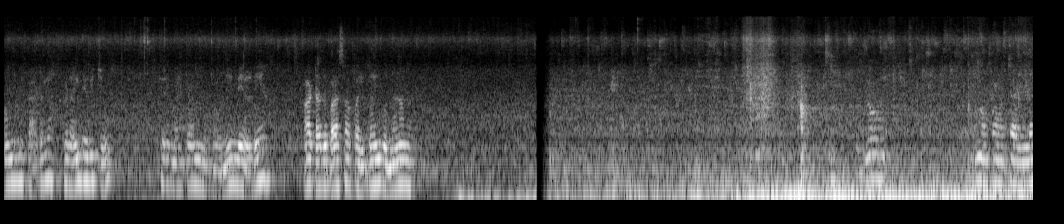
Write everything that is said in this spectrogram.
ਉਹਨੂੰ ਮੈਂ ਕੱਢ ਲਾ ਕੜਾਈ ਦੇ ਵਿੱਚੋਂ। ਫਿਰ ਮੈਂ ਤੁਹਾਨੂੰ ਵਿਖਾਉਣੀ ਮਿਲਦੇ ਆ। ਆਟਾ ਦੇ ਬਸ ਆਪਾਂ ਇਦਾਂ ਹੀ ਗੁੰਨਣਾ ਵਾ। ਲਓ, ਹੁਣ ਆਪਾਂ ਚੱਲ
